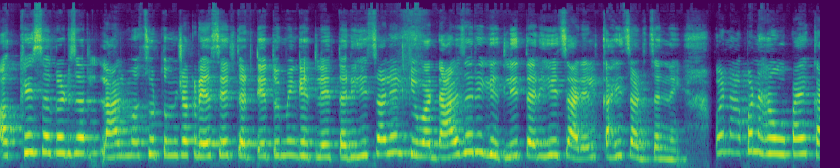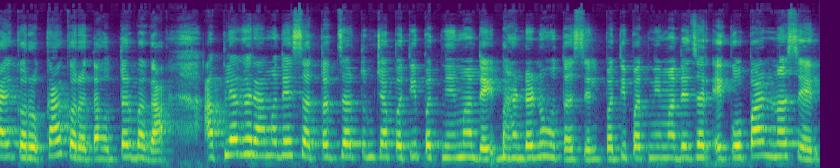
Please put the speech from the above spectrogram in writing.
अख्खे सगट जर लाल मसूर तुमच्याकडे असेल तर ते तुम्ही घेतले तरीही चालेल किंवा डाळ जरी घेतली तरीही चालेल काहीच अडचण नाही. पण आपण हा उपाय काय करू का करत आहोत? तर बघा आपल्या घरामध्ये घरामध्ये सतत जर तुमच्या पती पत्नीमध्ये भांडणं होत असेल पती पत्नीमध्ये जर एकोपा नसेल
